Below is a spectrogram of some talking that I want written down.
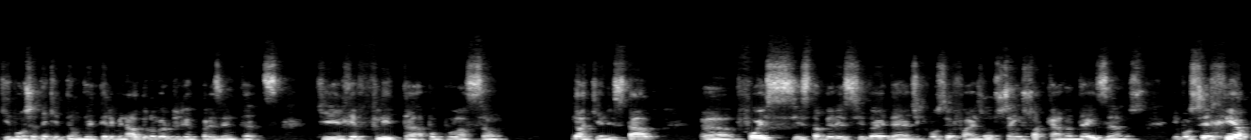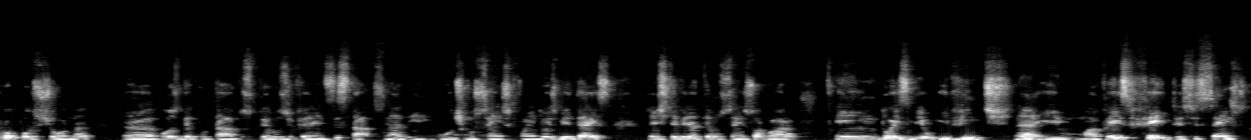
que você tem que ter um determinado número de representantes que reflita a população daquele estado, uh, foi se estabelecida a ideia de que você faz um censo a cada 10 anos e você reaproporciona uh, os deputados pelos diferentes estados. Né? E o último censo foi em 2010, a gente deveria ter um censo agora em 2020. Né? E uma vez feito esse censo,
